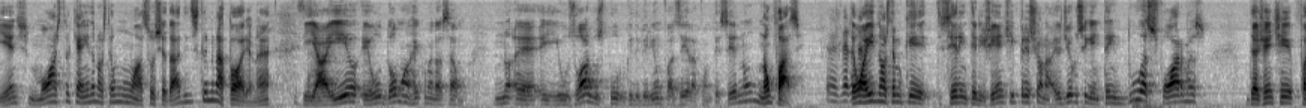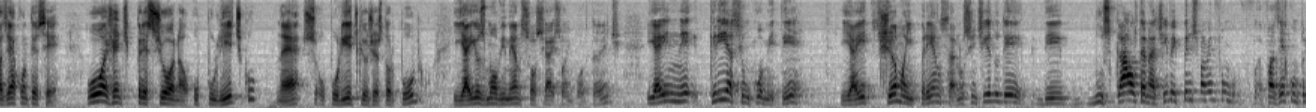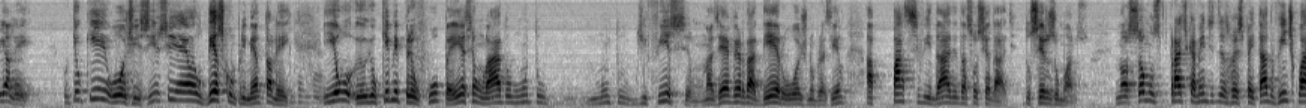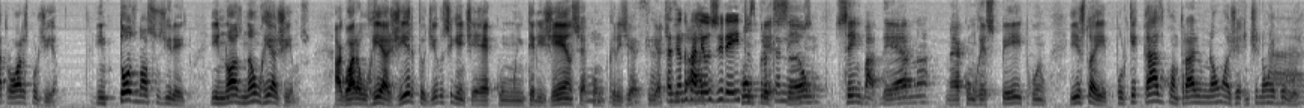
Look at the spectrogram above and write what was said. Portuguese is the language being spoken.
ambientes mostra que ainda nós temos uma sociedade discriminatória, né? E aí eu, eu, dou uma recomendação, é, e os órgãos públicos que deveriam fazer acontecer não, não fazem. É então aí nós temos que ser inteligente e pressionar. Eu digo o seguinte, tem duas formas da gente fazer acontecer. Ou a gente pressiona o político, né, o político e o gestor público, e aí os movimentos sociais são importantes, e aí cria-se um comitê, e aí chama a imprensa no sentido de, de buscar alternativa e principalmente fazer cumprir a lei. Porque o que hoje existe é o descumprimento da lei. E eu, eu, o que me preocupa, esse é um lado muito, muito difícil, mas é verdadeiro hoje no Brasil, a passividade da sociedade, dos seres humanos. Nós somos praticamente desrespeitados 24 horas por dia, em todos os nossos direitos, e nós não reagimos. Agora, o reagir, que eu digo é o seguinte, é com inteligência, com, com criatividade. Fazendo valer os direitos. Com pressão, sem baderna, né, com respeito, com isso aí. Porque, caso contrário, não, a gente não claro. evolui.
